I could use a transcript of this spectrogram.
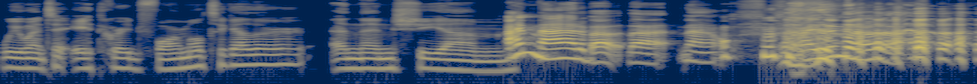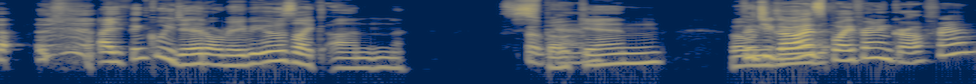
we went to eighth grade formal together, and then she um. I'm mad about that now. I didn't know that. I think we did, or maybe it was like unspoken. But Did you go as boyfriend and girlfriend?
